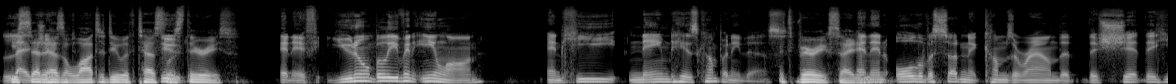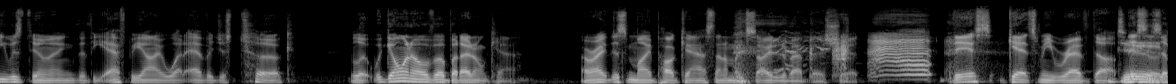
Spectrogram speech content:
he said it has a lot to do with Tesla's Dude. theories. And if you don't believe in Elon, and he named his company this, It's very exciting. and then all of a sudden it comes around that the shit that he was doing, that the FBI, whatever, just took. Look, we're going over, but I don't care. All right, this is my podcast, and I'm excited about this shit. This gets me revved up. This is a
